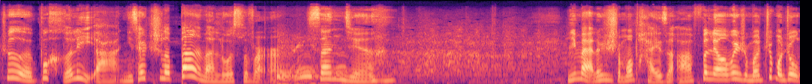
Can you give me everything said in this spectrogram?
这不合理啊！你才吃了半碗螺蛳粉儿，三斤。”你买的是什么牌子啊？分量为什么这么重？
